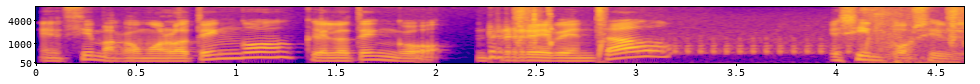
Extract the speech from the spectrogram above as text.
encima como lo tengo, que lo tengo reventado, es imposible.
